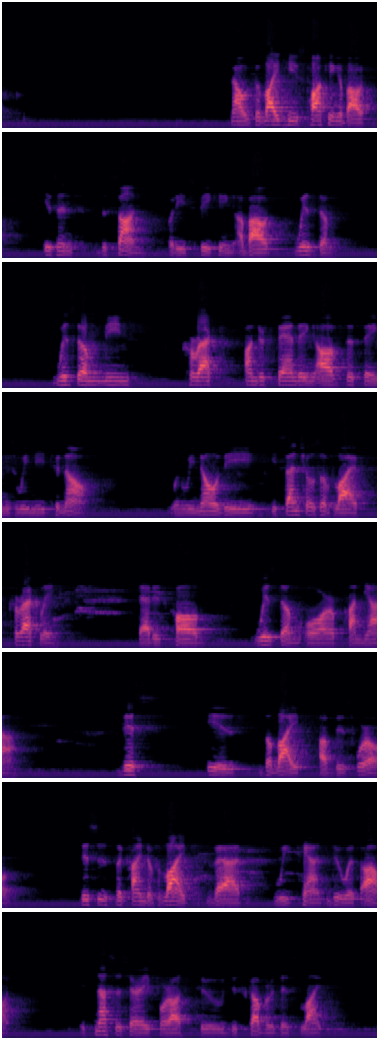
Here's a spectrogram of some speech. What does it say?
Now, the light he's talking about isn't the sun, but he's speaking about wisdom. Wisdom means correct understanding of the things we need to know when we know the essentials of life correctly, that is called wisdom or panya. This is the light of this world. This is the kind of light that we can't do without. It's necessary for us to discover this light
